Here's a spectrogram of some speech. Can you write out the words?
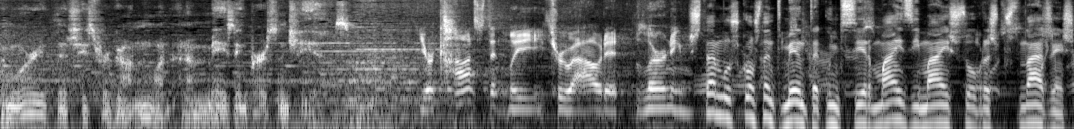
I'm worried that she's forgotten what an amazing person she is. Estamos constantemente a conhecer mais e mais sobre as personagens.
